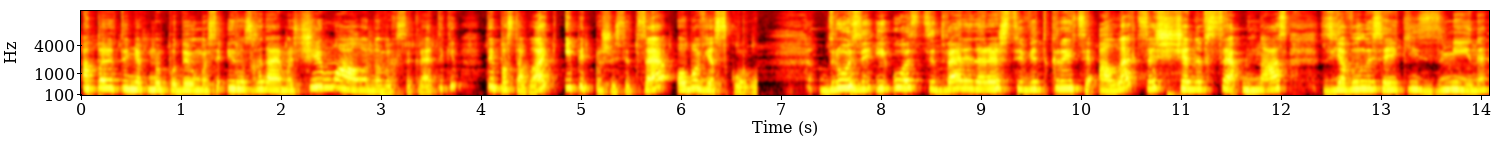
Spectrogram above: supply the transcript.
А перед тим як ми подивимося і розгадаємо чимало нових секретиків, ти постав лайк і підпишися. Це обов'язково. Друзі, і ось ці двері нарешті відкриті, але це ще не все. У нас з'явилися якісь зміни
